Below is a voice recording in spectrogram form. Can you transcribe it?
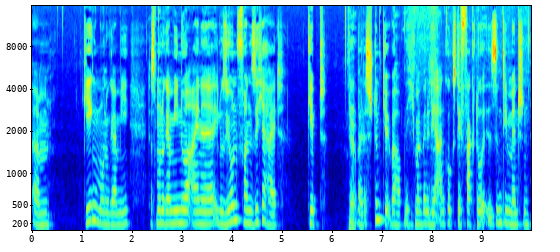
ähm, gegen Monogamie, dass Monogamie nur eine Illusion von Sicherheit gibt. Ja. Weil das stimmt ja überhaupt nicht. Ich meine, wenn du dir anguckst, de facto sind die Menschen,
